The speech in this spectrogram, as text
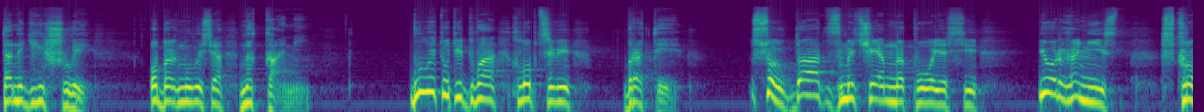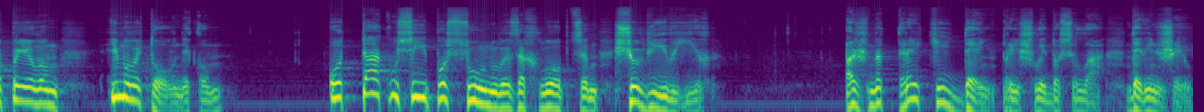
та не дійшли, обернулися на камінь. Були тут і два хлопцеві брати, солдат з мечем на поясі, і органіст з кропилом і молитовником. Отак усі й посунули за хлопцем, що вів їх. Аж на третій день прийшли до села, де він жив.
